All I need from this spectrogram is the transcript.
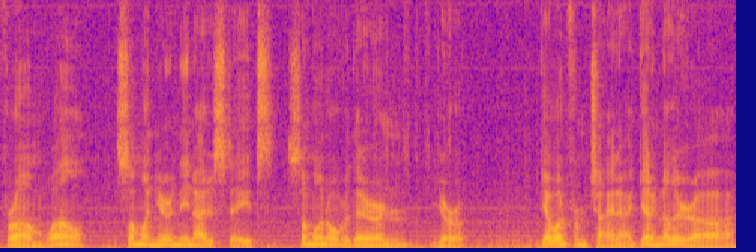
from, well, someone here in the United States, someone over there in Europe, get one from China, get another uh,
